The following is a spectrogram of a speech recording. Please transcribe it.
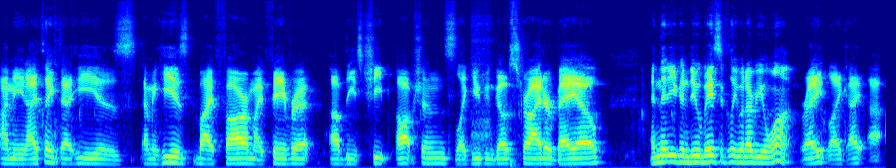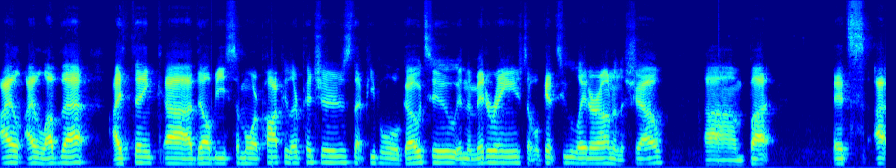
I mean, I think that he is. I mean, he is by far my favorite of these cheap options. Like you can go Strider, Bello, and then you can do basically whatever you want, right? Like I, I, I love that. I think uh, there'll be some more popular pitchers that people will go to in the mid range that we'll get to later on in the show. Um, but it's I,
